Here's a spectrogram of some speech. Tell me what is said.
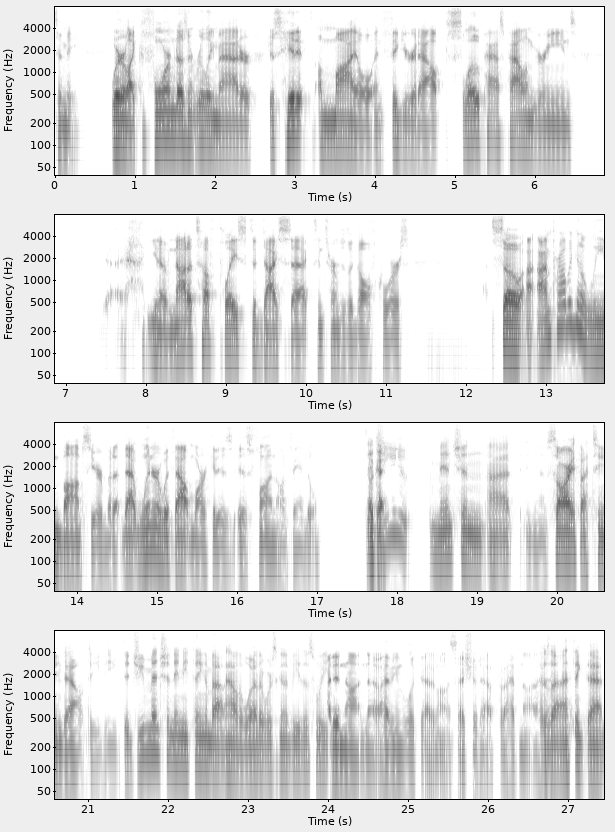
to me." Where like form doesn't really matter, just hit it a mile and figure it out. Slow paspalum Greens, you know, not a tough place to dissect in terms of the golf course. So I, I'm probably going to lean bombs here, but that winner without market is is fun on FanDuel. Did Okay. you mention? Uh, you know, sorry if I tuned out, DB. Did you mention anything about how the weather was going to be this week? I did not know. I haven't even looked at it. Honestly, I should have, but I have not. Because I, I think that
